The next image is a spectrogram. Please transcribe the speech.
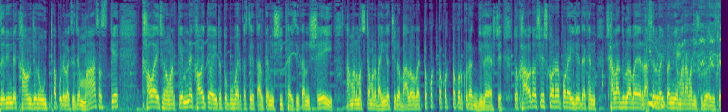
জেরিনডে খাওয়ানোর জন্য উঠা পড়ে লাগছে যে, মাছ আজকে খাওয়াইছিল আমার কেমনে খাওয়াইতে হয়? এটা তপু ভাইয়ের কাছ থেকে কালকে আমি শিখাইছি। কারণ সেই আমার মাছটা আমার ভাইঙ্গা চুরা ভালোভাবে টকর টকর টকর করে গিলে আসছে। তো খাওয়া দাওয়া শেষ করার পরে এই যে দেখেন শালাদুলা ভাই রাসেল ভাইপার নিয়ে মারামারি শুরু হয়ে গেছে।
